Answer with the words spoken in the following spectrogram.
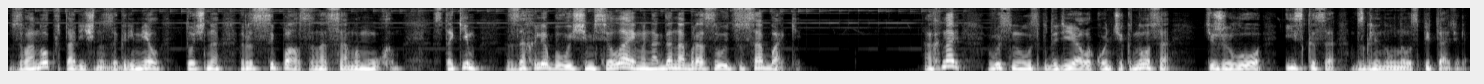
Звонок вторично загремел, точно рассыпался над самым ухом. С таким захлебывающимся лаем иногда набрасываются собаки. Ахнарь высунул из-под одеяла кончик носа, тяжело, искоса взглянул на воспитателя.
